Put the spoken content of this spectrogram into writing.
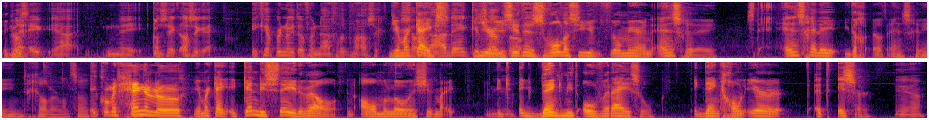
ik was, Nee, ik, ja, nee. Als ik, als ik... Ik heb er nooit over nagedacht, maar als ik ja, maar zou kijk, nadenken... hier, zou je ik zit in Zwolle, zie je veel meer in Enschede. Zit Enschede. Ik dacht dat Enschede in Gelderland zat. Ik kom met Hengelo. Ja, maar kijk, ik ken die steden wel. In Almelo en shit. Maar ik, ik, Ja. ik denk niet Overijssel. Ik denk gewoon eerder. Het is er. ja.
